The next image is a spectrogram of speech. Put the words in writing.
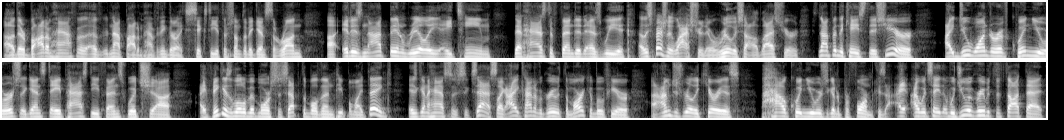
Uh, they're bottom half of, not bottom half. I think they're like 60th or something against the run. Uh, it has not been really a team that has defended as we, especially last year. They were really solid last year. It's not been the case this year. I do wonder if Quinn Ewers against a pass defense, which uh, I think is a little bit more susceptible than people might think, is going to have some success. Like I kind of agree with the market move here. I'm just really curious how Quinn Ewers is going to perform because I, I would say that. Would you agree with the thought that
